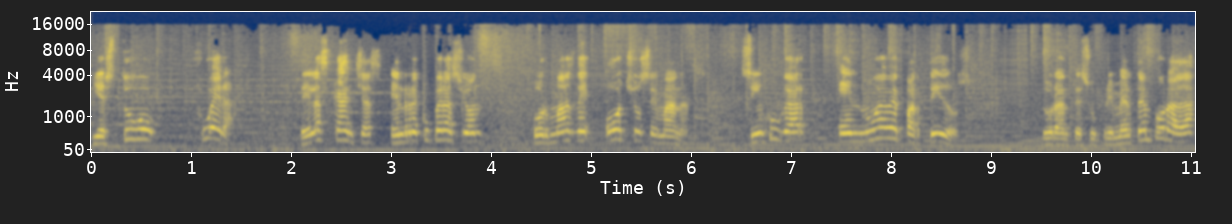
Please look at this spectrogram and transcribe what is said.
y estuvo fuera de las canchas en recuperación por más de ocho semanas, sin jugar en nueve partidos. Durante su primer temporada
